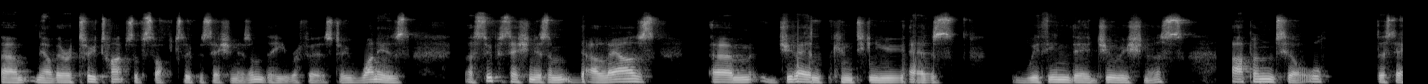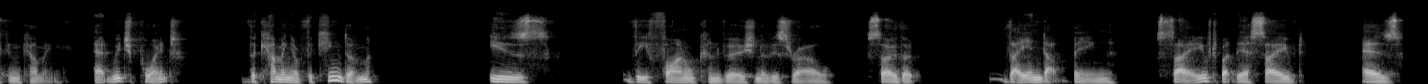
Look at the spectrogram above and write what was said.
Um, now, there are two types of soft supersessionism that he refers to. One is a supersessionism that allows um, Judaism continue as within their Jewishness up until the second coming, at which point the coming of the kingdom is the final conversion of Israel so that they end up being saved, but they're saved as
